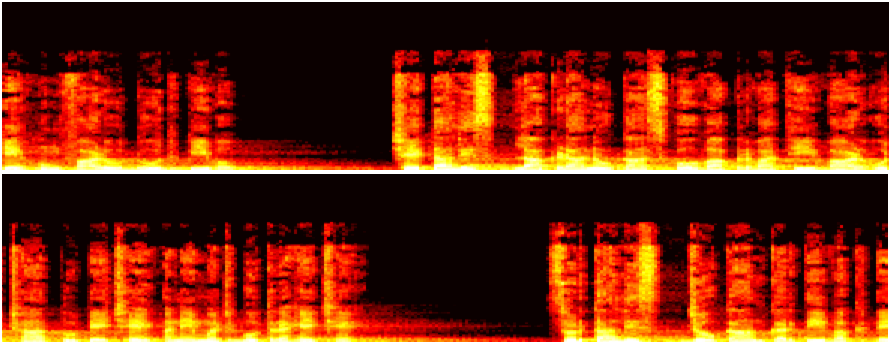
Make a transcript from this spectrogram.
કે હુંફાળું દૂધ પીવો. છેતાલીસ, લાકડાનો કાંસકો વાપરવાથી વાળ ઓછા તૂટે છે અને મજબૂત રહે છે. સુડતાલીસ, જો કામ કરતી વખતે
